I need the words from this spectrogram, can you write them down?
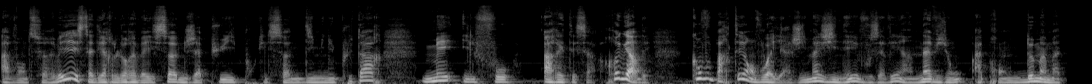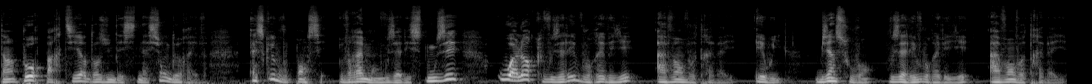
avant de se réveiller, c'est-à-dire le réveil sonne, j'appuie pour qu'il sonne 10 minutes plus tard, mais il faut arrêter ça. Regardez, quand vous partez en voyage, imaginez vous avez un avion à prendre demain matin pour partir dans une destination de rêve. Est-ce que vous pensez vraiment que vous allez snoozer ou alors que vous allez vous réveiller avant votre réveil? Eh oui, bien souvent, vous allez vous réveiller avant votre réveil.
